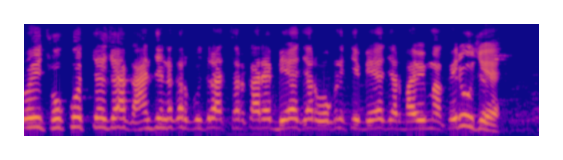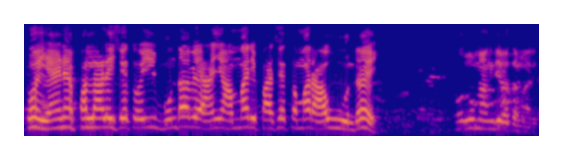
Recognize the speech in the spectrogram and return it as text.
તો એ ચોખ્ખું જ છે ગાંધીનગર ગુજરાત સરકારે બે હજાર ઓગણીસથી બે હજાર બાવીસમાં કર્યું છે. તો એને પલાળી છે તો એ મુંડાવે અહીંયા અમારી પાસે તમારે આવવું નહીં. શું માંગ છે તમારી?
